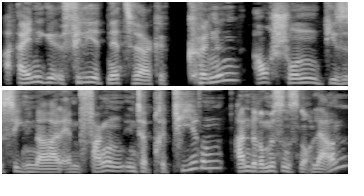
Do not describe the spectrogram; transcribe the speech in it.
Einige Affiliate-Netzwerke können auch schon dieses Signal empfangen und interpretieren. Andere müssen es noch lernen.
